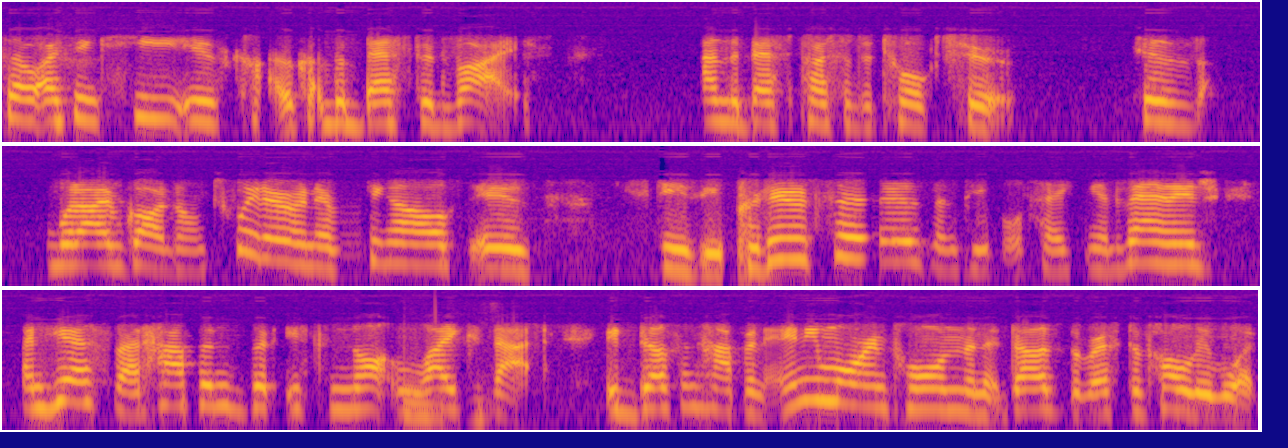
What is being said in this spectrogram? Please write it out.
so I think he is the best advice and the best person to talk to. Because what I've gotten on Twitter and everything else is skeezy producers and people taking advantage. And yes, that happens, but it's not like that. It doesn't happen any more in porn than it does the rest of Hollywood.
